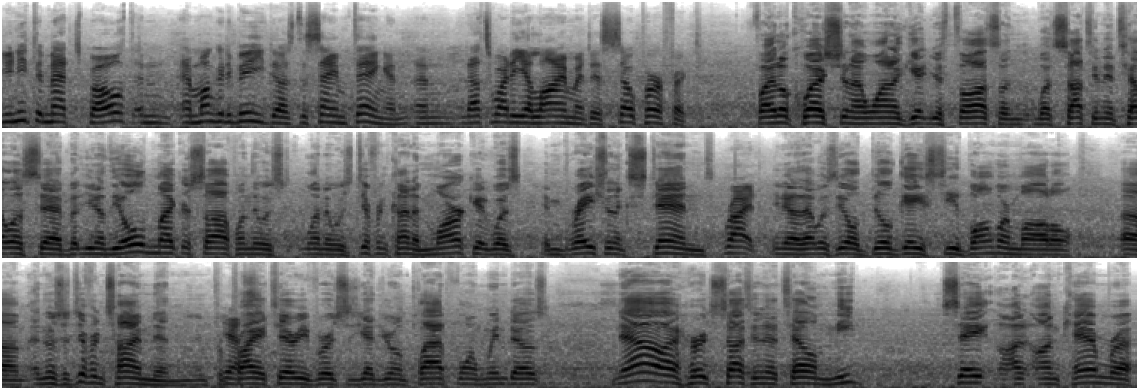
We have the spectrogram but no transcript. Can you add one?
You need to match both, and, and MongoDB does the same thing, and, and that's why the alignment is so perfect. Final question, I want to get your thoughts on what Satya Nadella said, but you know, the old Microsoft when there was when it was different kind of market was embrace and extend. Right. You know, that was the old Bill Gates, Steve Ballmer model, um, and there was a different time then, in proprietary versus you had your own platform, Windows. Now I heard Satya Nadella meet, say on, on camera,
